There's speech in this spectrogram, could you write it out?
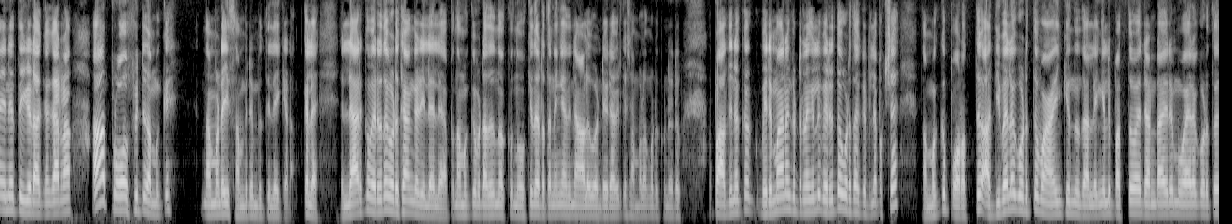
അതിനകത്ത് ഈടാക്കാം. കാരണം ആ പ്രോഫിറ്റ് നമുക്ക് നമ്മുടെ ഈ സംരംഭത്തിലേക്ക് ഇടാം അല്ലേ? എല്ലാവർക്കും വെറുതെ കൊടുക്കാൻ കഴിയില്ല അല്ലേ അപ്പോൾ നമുക്ക് ഇവിടെ അത് നോക്കി നോക്കി നടത്തണമെങ്കിൽ അതിന് ആൾ വേണ്ടി വരും അവർക്ക് ശമ്പളം കൊടുക്കേണ്ടി വരും. അപ്പോൾ അതിനൊക്കെ വരുമാനം കിട്ടണമെങ്കിൽ വെറുതെ കൊടുത്താൽ കിട്ടില്ല. പക്ഷേ നമുക്ക് പുറത്ത് അതിവില കൊടുത്ത് വാങ്ങിക്കുന്നത് അല്ലെങ്കിൽ പത്ത് രണ്ടായിരം മൂവായിരം കൊടുത്ത്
